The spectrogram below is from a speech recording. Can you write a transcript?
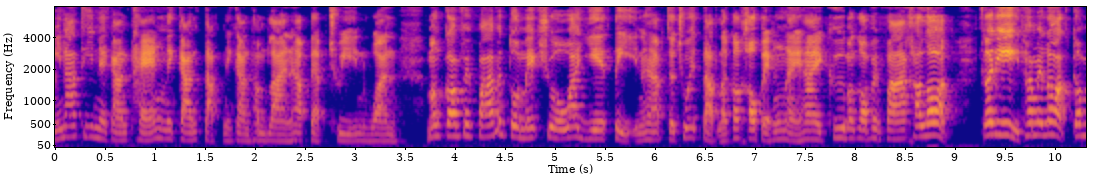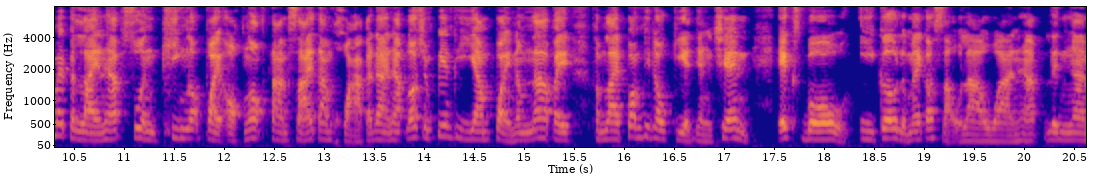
มีหน้าที่ในการแทงในการตัดในการทำลายนะครับ แบบ 3 in 1 มังกรไฟฟ้าเป็นตัว make sure ว่าเยตินะครับ จะช่วยตัดแล้วก็เข้าไปข้างในให้ คือมังกรไฟฟ้าค่ารอด ก็ดีถ้าไม่รอดก็ไม่เป็นไรนะครับ ส่วนคิงเราปล่อยออกนอกตามซ้ายตามขวาก็ได้นะครับแล้วแชมเปี้ยนพยายามปล่อยนำหน้าไปทำลายป้อมที่เราเกลียดอย่างเช่น X bow Eagle หรือไม่ก็เสาลาวานะครับเล่นง่าย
